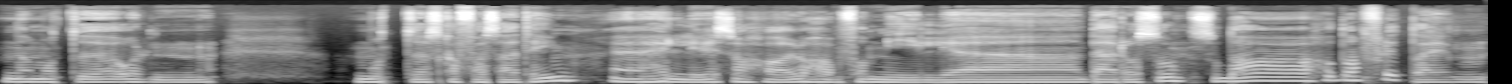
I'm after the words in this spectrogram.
men måtte, ordne, måtte skaffe seg ting. Eh, Heldigvis så har jo han familie der også, så da hadde han flytta inn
